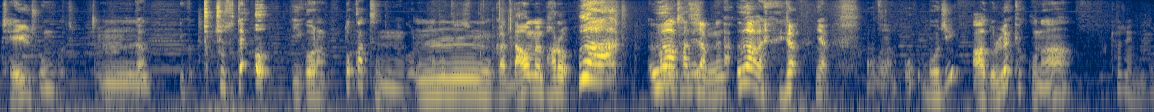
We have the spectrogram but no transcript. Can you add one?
제일 좋은 거죠 음 그러니까 이거 툭 쳤을 때 어! 이거랑 똑같은 받아들이시면 음, 그러니까 나오면 바로 으악 으악! 으악 자세 잡는 아, 의아가 아니라 그냥 어, 그냥 어, 뭐지? 아 놀래켰구나. 켜져 있는데?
